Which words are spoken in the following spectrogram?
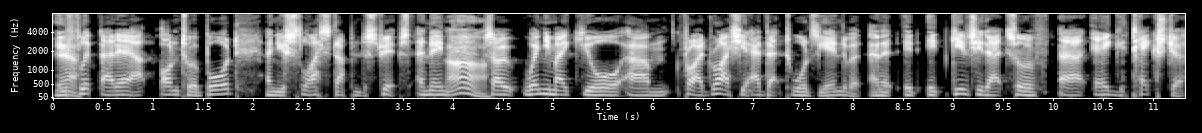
You Yeah. flip that out onto a board and you slice it up into strips. And then, Ah. so when you make your um, fried rice, you add that towards the end of it, and it, it, it gives you that sort of uh, egg texture.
